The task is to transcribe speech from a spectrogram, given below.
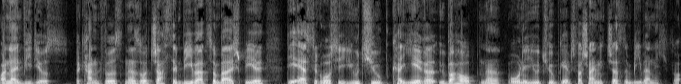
Online-Videos bekannt wirst, ne, so Justin Bieber zum Beispiel, die erste große YouTube-Karriere überhaupt, ne, ohne YouTube gäbe es wahrscheinlich Justin Bieber nicht, so.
